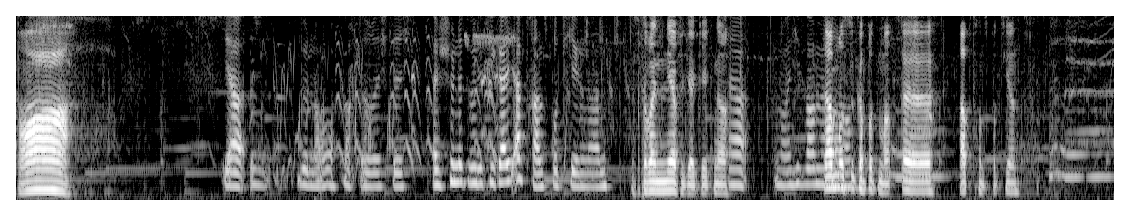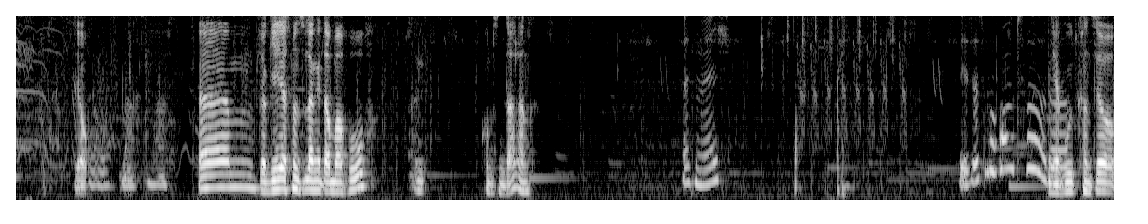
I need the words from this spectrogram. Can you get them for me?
Boah. Ja, genau, macht er richtig. Also schön, dass man das hier gar nicht abtransportieren kann. Das ist aber ein nerviger Gegner. Ja, genau, hier waren wir Da musst du noch. kaputt machen. Äh, abtransportieren. Jo. So, mach mal. Ähm, ja, geh erstmal so lange da mal hoch. Kommst du denn da lang? Weiß nicht. Hier ist erstmal runter, oder? Ja gut, kannst ja...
